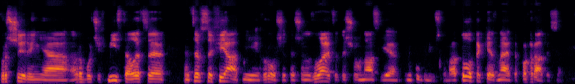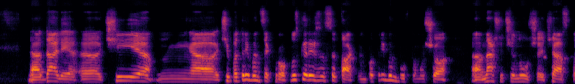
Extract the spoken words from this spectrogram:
розширення робочих місць, але це, це все фіатні гроші, те, що називається, те, що у нас є не публічним. А то таке, знаєте, погратися. А, Далі, е, чи, чи потрібен цей крок? Ну, скоріше за все, так. Він потрібен був, тому що е, наші чинуші часто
